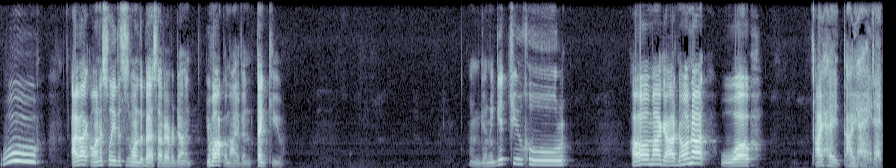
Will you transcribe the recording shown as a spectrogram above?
Woo. I've honestly, this is one of the best I've ever done. You're welcome, Ivan. Thank you. I'm gonna get you, cool. Oh my god. No, I'm not. Whoa. I hate, I hate it.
